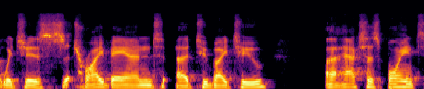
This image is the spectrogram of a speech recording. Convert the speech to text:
which is tri-band two by two uh, access point,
